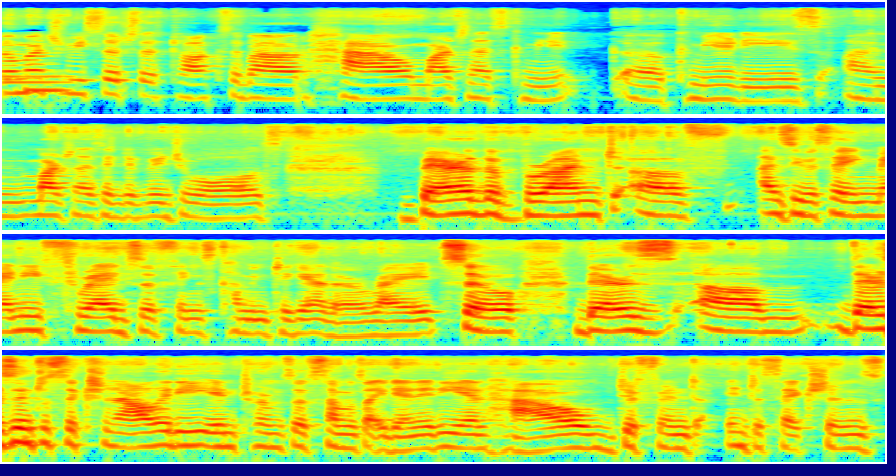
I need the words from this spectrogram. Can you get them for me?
so much research that talks about how marginalized communi- uh, communities and marginalized individuals bear the brunt of, as you were saying, many threads of things coming together, right? So there's um, there's intersectionality in terms of someone's identity and how different intersections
